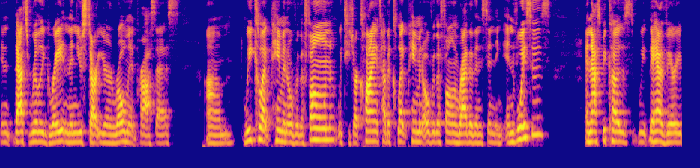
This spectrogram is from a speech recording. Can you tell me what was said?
And that's really great and then you start your enrollment process um, we collect payment over the phone. We teach our clients how to collect payment over the phone rather than sending invoices. and that's because we they have very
